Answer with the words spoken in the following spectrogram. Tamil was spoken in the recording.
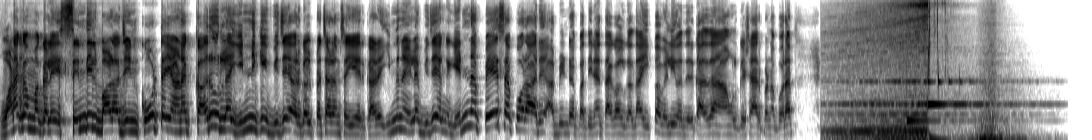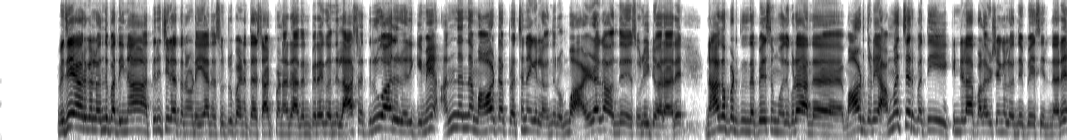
வணக்கம் மக்களே. செந்தில் பாலாஜியின் கோட்டையான கரூர்ல இன்னைக்கு விஜய் அவர்கள் பிரச்சாரம் செய்ய இருக்காரு. இந்த நிலையில விஜய் அங்க என்ன பேச போறாரு அப்படின்ற பத்தின தகவல்கள் தான் இப்ப வெளிவந்திருக்கு. அதை தான் நான் உங்களுக்கு ஷேர் பண்ண போறேன். விஜய் அவர்கள் வந்து பார்த்தீங்கன்னா திருச்சியில் தன்னுடைய அந்த சுற்றுப்பயணத்தை ஸ்டார்ட் பண்ணார். அதன் பிறகு வந்து லாஸ்ட்டாக திருவாரூர் வரைக்குமே அந்தந்த மாவட்ட பிரச்சனைகளை வந்து ரொம்ப அழகாக வந்து சொல்லிட்டு வராரு. நாகப்பட்டினத்தில் பேசும்போது கூட அந்த மாவட்டத்துடைய அமைச்சர் பற்றி கிண்டலாக பல விஷயங்கள் வந்து பேசியிருந்தார்.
